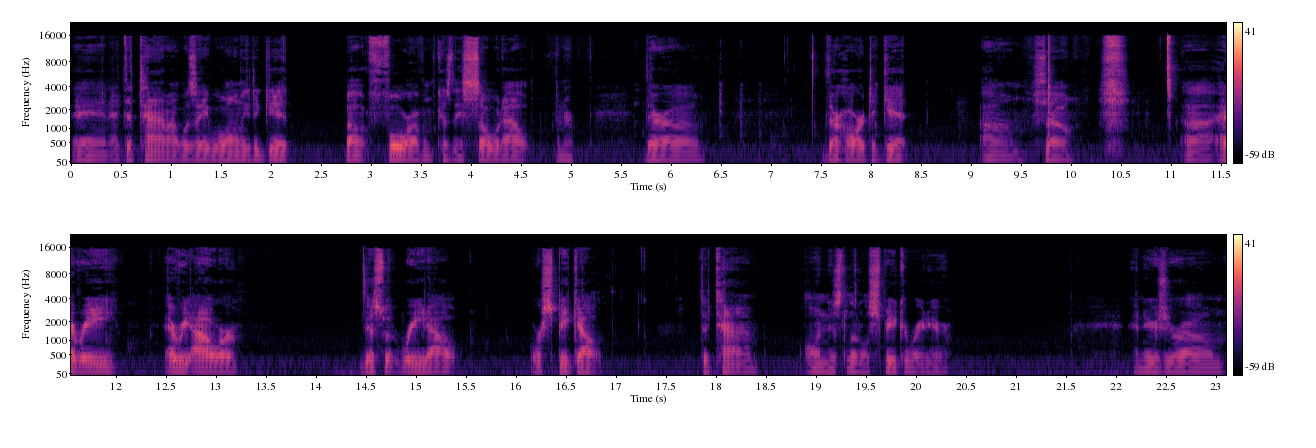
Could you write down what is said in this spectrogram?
And at the time, I was able only to get about four of them because they sold out and they're they're uh, they're hard to get. Um, so uh, every every hour, this would read out or speak out the time on this little speaker right here. And here's your um,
